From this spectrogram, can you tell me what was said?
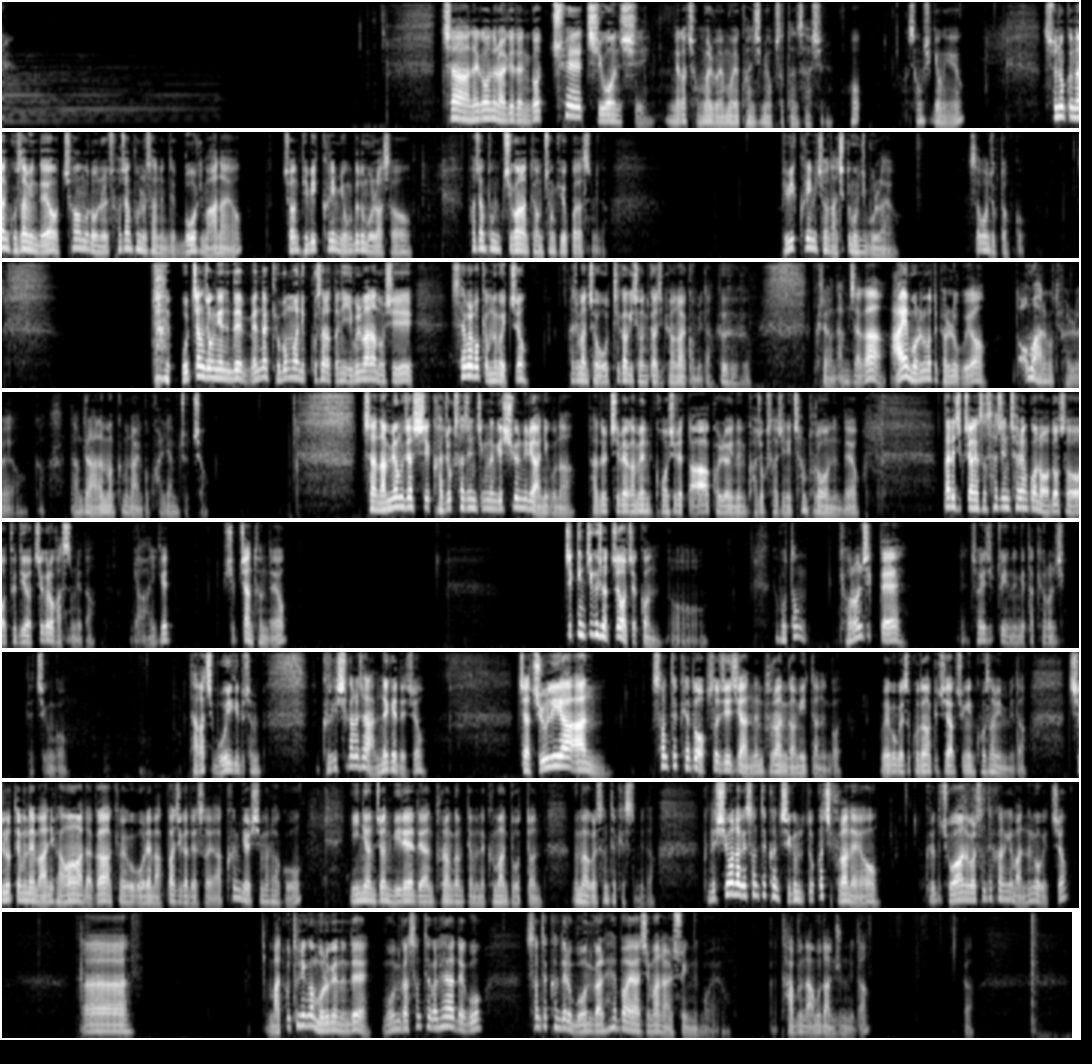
자, 내가 오늘 알게 된 것 최지원 씨. 내가 정말 외모에 관심이 없었던 사실. 어? 성시경이에요? 수능 끝난 고3인데요. 처음으로 오늘 화장품을 샀는데 뭐 이렇게 많아요? 전 비비크림 용도도 몰라서 화장품 직원한테 엄청 교육받았습니다. 비비크림이 전 아직도 뭔지 몰라요. 써본 적도 없고. 옷장 정리했는데 맨날 교복만 입고 살았더니 입을 만한 옷이 세 벌밖에 없는 거 있죠? 하지만 저 OT 가기 전까지 변화할 겁니다. 흐흐흐. 그래요. 남자가 아예 모르는 것도 별로고요. 너무 아는 것도 별로예요. 그러니까 남들 아는 만큼은 알고 관리하면 좋죠. 자, 남명자 씨 가족 사진 찍는 게 쉬운 일이 아니구나. 다들 집에 가면 거실에 딱 걸려 있는 가족 사진이 참 부러웠는데요. 딸이 직장에서 사진 촬영권을 얻어서 드디어 찍으러 갔습니다. 야, 이게 쉽지 않던데요. 찍긴 찍으셨죠, 어쨌건. 어, 보통 결혼식 때 네, 저희 집도 있는 게 딱 결혼식 때 찍은 거. 다 같이 모이기도 참 그렇게 시간을 잘 안 내게 되죠. 자, 줄리아 안 선택해도 없어지지 않는 불안감이 있다는 것. 외국에서 고등학교 재학 중인 고3입니다. 진로 때문에 많이 방황하다가 결국 올해 막바지가 돼서야 큰 결심을 하고 2년 전 미래에 대한 불안감 때문에 그만두었던 음악을 선택했습니다. 근데 시원하게 선택한 지금도 똑같이 불안해요. 그래도 좋아하는 걸 선택하는 게 맞는 거겠죠? 아, 맞고 틀린 건 모르겠는데 뭔가 선택을 해야 되고 선택한 대로 무언가를 해봐야지만 알 수 있는 거예요. 그러니까 답은 아무도 안 줍니다.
